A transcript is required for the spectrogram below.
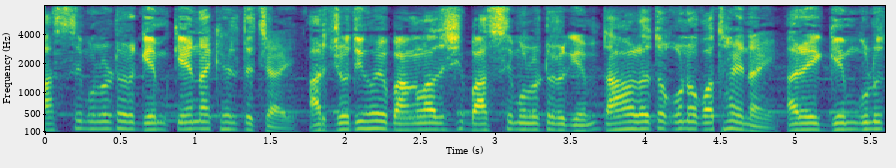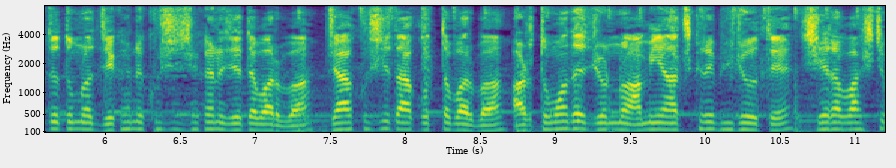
বাস সিমুলেটর গেম কে না খেলতে চায়? আর যদি হয় বাংলাদেশি বাস সিমুলেটর গেম, তাহলে তো কোনো কথাই নাই। আর এই গেমগুলোতে তোমরা যেখানে খুশি সেখানে যেতে পারবা, যা খুশি তা করতে পারবা। আর তোমাদের জন্য আমি আজকের ভিডিওতে সেরা পাঁচটি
